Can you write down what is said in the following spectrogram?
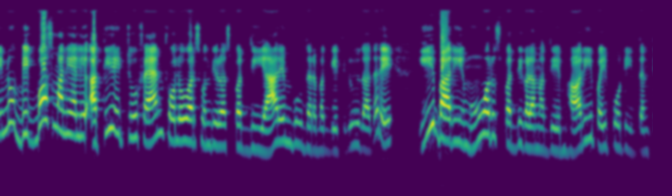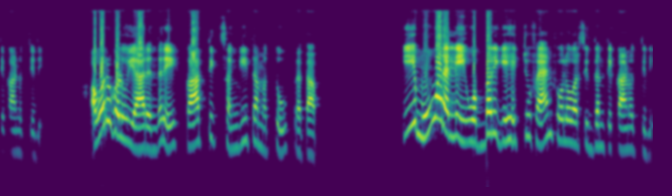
ಇನ್ನು ಬಿಗ್ ಬಾಸ್ ಮನೆಯಲ್ಲಿ ಅತಿ ಹೆಚ್ಚು ಫ್ಯಾನ್ ಫಾಲೋವರ್ಸ್ ಹೊಂದಿರುವ ಸ್ಪರ್ಧಿ ಯಾರೆಂಬುದರ ಬಗ್ಗೆ ತಿಳಿಯುವುದಾದರೆ, ಈ ಬಾರಿ ಮೂವರು ಸ್ಪರ್ಧಿಗಳ ಮಧ್ಯೆ ಭಾರೀ ಪೈಪೋಟಿ ಇದ್ದಂತೆ ಕಾಣುತ್ತಿದೆ. ಅವರುಗಳು ಯಾರೆಂದರೆ ಕಾರ್ತಿಕ್ ಸಂಗೀತ ಮತ್ತು ಪ್ರತಾಪ್. ಈ ಮೂವರಲ್ಲಿ ಒಬ್ಬರಿಗೆ ಹೆಚ್ಚು ಫ್ಯಾನ್ ಫಾಲೋವರ್ಸ್ ಇದ್ದಂತೆ ಕಾಣುತ್ತಿದೆ.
